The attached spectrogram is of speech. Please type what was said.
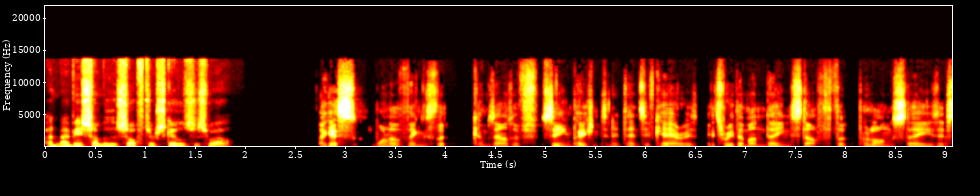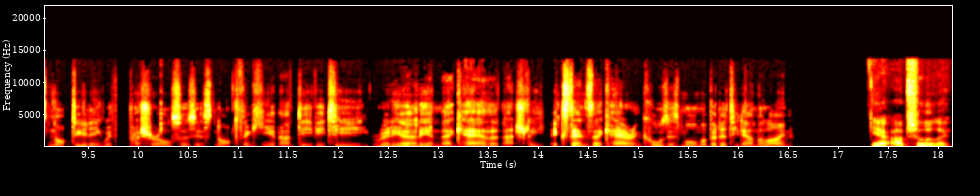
and maybe some of the softer skills as well. I guess one of the things that comes out of seeing patients in intensive care is it's really the mundane stuff that prolongs stays. It's not dealing with pressure ulcers. It's not thinking about DVT really early in their care that actually extends their care and causes more morbidity down the line. Yeah, absolutely.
